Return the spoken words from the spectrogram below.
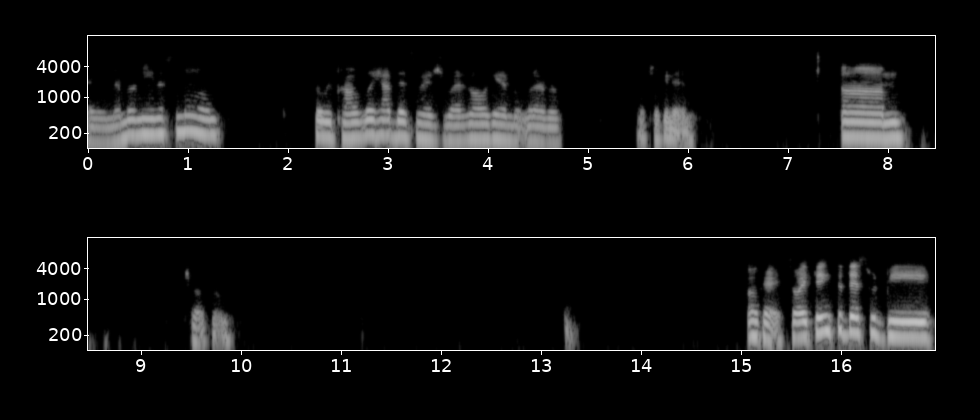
I remember Nina Simone. So we probably had this and I just read it all again, but whatever. I took it in. Um, Chosen. Okay, so I think that this would be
